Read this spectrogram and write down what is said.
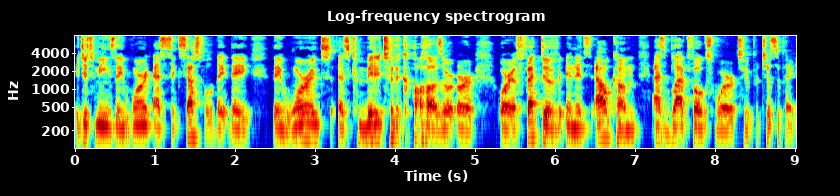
It just means they weren't as successful. They they they weren't as committed to the cause or or, or effective in its outcome as black folks were to participate.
